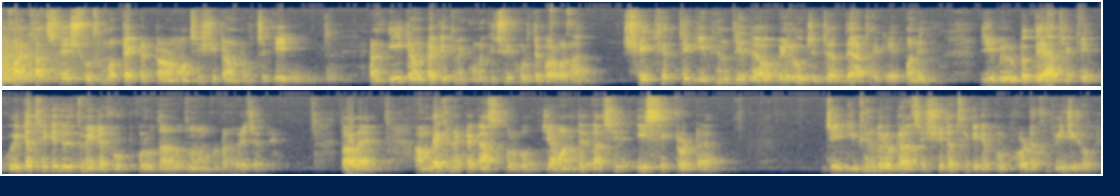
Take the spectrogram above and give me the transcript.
তোমার কাছে শুধুমাত্র একটা টার্ম আছে, সেই টার্মটা হচ্ছে এ কারণ এই টার্মটাকে তুমি কোনো কিছুই করতে পারবে না। সেই ক্ষেত্রে গিভেন যে দেওয়া ভ্যালু যেটা দেয়া থাকে মানে যে ভ্যালুটা দেয়া থাকে, ওইটা থেকে যদি তুমি এটা প্রুভ করো, তাহলে তোমার অঙ্কটা হয়ে যাবে। তাহলে আমরা এখানে একটা কাজ করব যে আমাদের কাছে এই সেক্টরটা যে গিভেন ভ্যালুটা আছে, সেটা থেকে এটা প্রুভ করাটা খুব ইজি হবে।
